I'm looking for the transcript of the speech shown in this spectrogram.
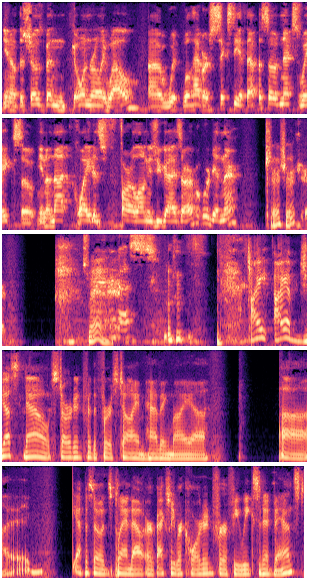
you know, the show's been going really well. Uh, we, we'll have our 60th episode next week, so you know, not quite as far along as you guys are, but we're getting there. Sure, sure. Sure. Man. best. I I have just now started for the first time having my uh uh episodes planned out or actually recorded for a few weeks in advance.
